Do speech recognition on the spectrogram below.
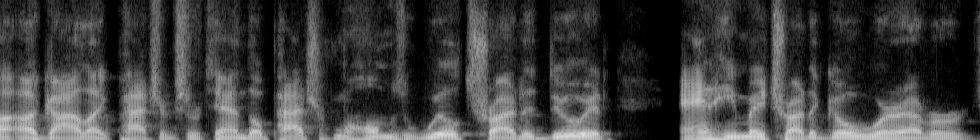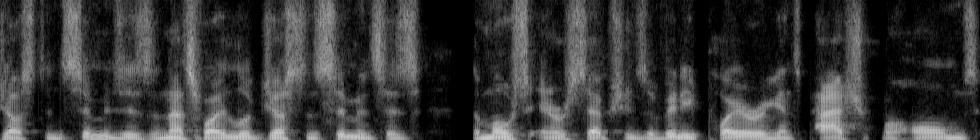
a, a guy like Patrick Surtain, though Patrick Mahomes will try to do it. And he may try to go wherever Justin Simmons is. And that's why, look, Justin Simmons has the most interceptions of any player against Patrick Mahomes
